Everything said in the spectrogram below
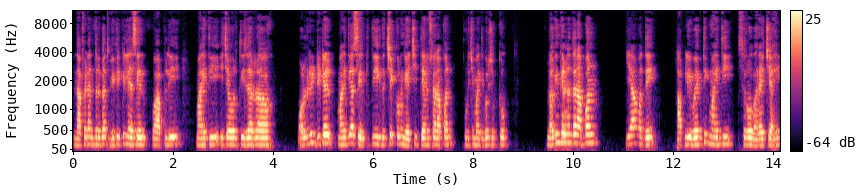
नाफेड अंतर्गत विक्री केली असेल व आपली माहिती याच्यावरती जर ऑलरेडी डिटेल माहिती असेल तर ती एकदा चेक करून घ्यायची. त्यानुसार आपण पुढची माहिती भरू शकतो. लॉग इन केल्यानंतर आपण यामध्ये आपली वैयक्तिक माहिती सर्व भरायची आहे.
